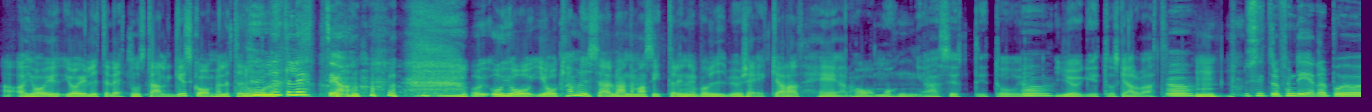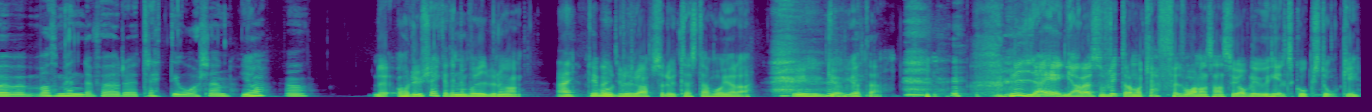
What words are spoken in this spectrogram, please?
ja, jag, är, jag är ju lite lätt nostalgisk av mig lite då. Lite lätt ja. Och, och jag, jag kan bli så här ibland när man sitter inne på Viby och käkar att här har många suttit och Ja. ljugit och skarvat. ja. Mm. Du sitter och funderar på eh, vad som hände för eh, 30 år sedan. Ja, Ja. det, har du käkat inne på Viby någon gång? Nej, Det borde gjort du absolut testa på att göra. Det är ju det. Nya ägare så flyttade de och kaffet var någonstans så jag blev ju helt skogstokig.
